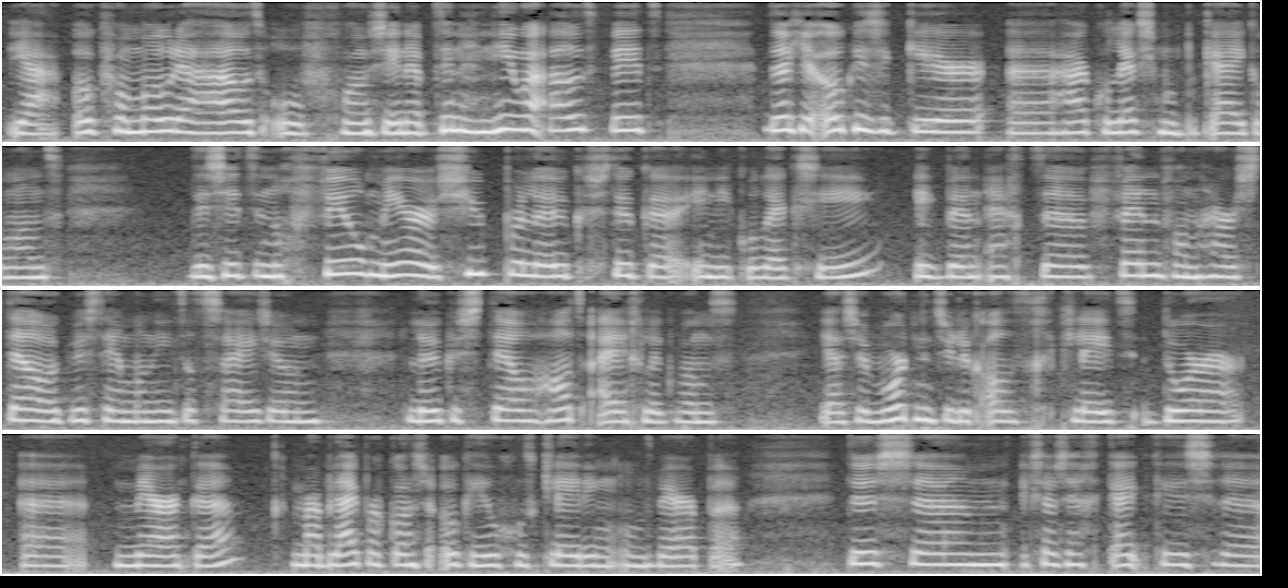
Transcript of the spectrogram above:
ja, ook van mode houdt of gewoon zin hebt in een nieuwe outfit, dat je ook eens een keer uh, haar collectie moet bekijken. Want er zitten nog veel meer superleuke stukken in die collectie. Ik ben echt uh, fan van haar stijl. Ik wist helemaal niet dat zij zo'n leuke stijl had eigenlijk. Want ja, ze wordt natuurlijk altijd gekleed door merken. Maar blijkbaar kan ze ook heel goed kleding ontwerpen. Dus um, ik zou zeggen, kijk eens uh,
